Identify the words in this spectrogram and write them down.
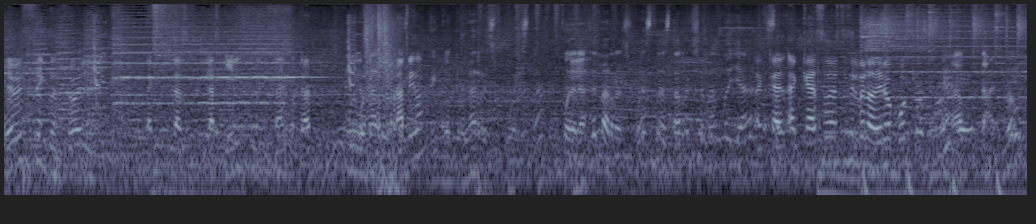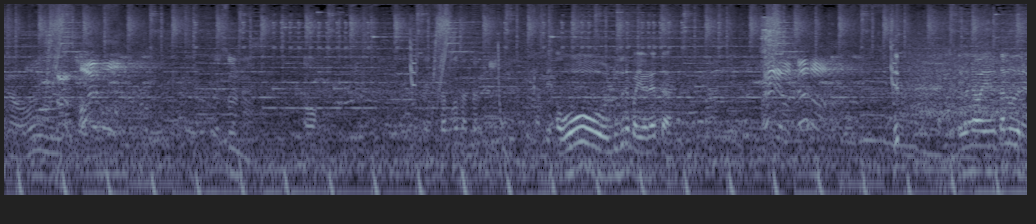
Yo a veces encontró el, la, las, las kills que necesitaba encontrar. Muy buena rápido. Encontró la respuesta. Podría ser la respuesta. Está reaccionando ya. ¿Aca- ¿Acaso este es el verdadero podcast? Adaptando. No. Es uno. No. Se está pasando aquí. Oh, Ludre Bayonetta. Sí. Tiene una bayoneta Ludre.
